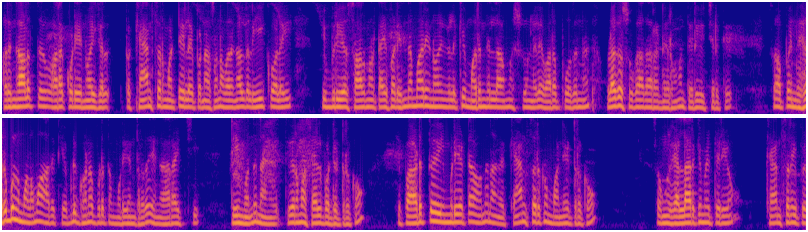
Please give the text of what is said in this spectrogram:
வருங்காலத்தில் வரக்கூடிய நோய்கள் இப்போ கேன்சர் மட்டும் இல்லை இப்போ நான் சொன்ன வருங்காலத்தில் ஈக்குவலை விப்ரியோ சால்மன் டைஃபாய்டு இந்த மாதிரி நோய்களுக்கு மருந்து இல்லாமல் சூழ்நிலை வரப்போகுதுன்னு உலக சுகாதார நிறுவனம் தெரிவிச்சிருக்கு. ஸோ அப்போ இந்த ஹெர்பல் மூலமாக அதுக்கு எப்படி குணப்படுத்த முடியுன்றதை எங்கள் ஆராய்ச்சி டீம் வந்து நாங்கள் தீவிரமாக செயல்பட்டுருக்கோம் இப்போ அடுத்து இமிடியேட்டாக வந்து நாங்கள் கேன்சருக்கும் பண்ணிகிட்ருக்கோம் ஸோ உங்களுக்கு எல்லாருக்குமே தெரியும் கேன்சர் இப்போ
